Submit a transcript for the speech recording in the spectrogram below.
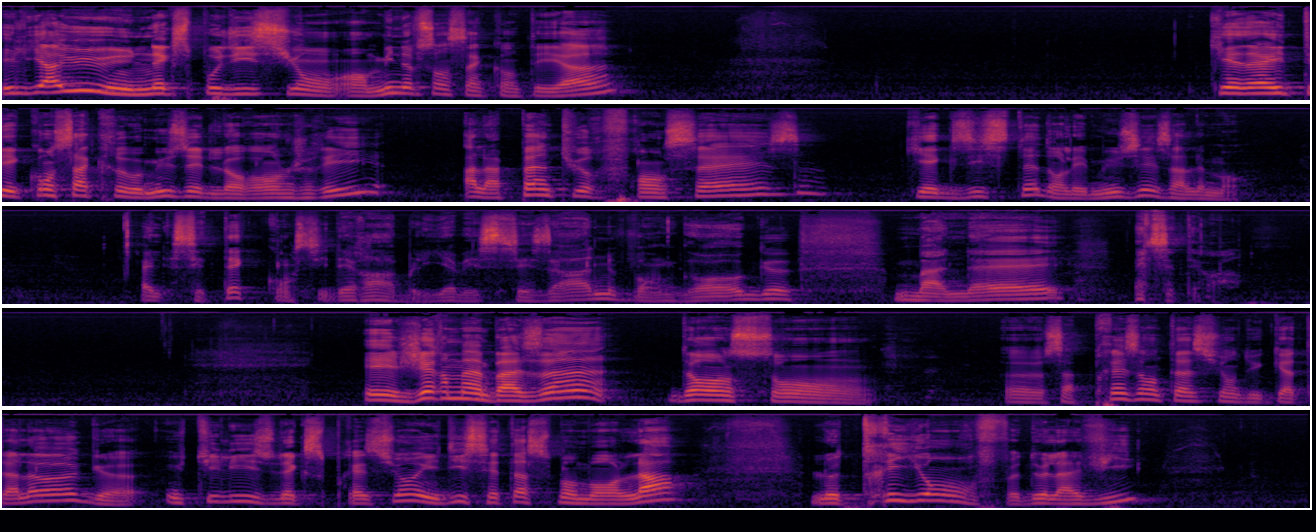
Il y a eu une exposition en 1951 qui a été consacrée au musée de l'Orangerie à la peinture française qui existait dans les musées allemands. C'était considérable. Il y avait Cézanne, Van Gogh, Manet, etc. Et Germain Bazin, dans son, euh, sa présentation du catalogue, utilise l'expression, il dit c'est à ce moment-là le triomphe de la vie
